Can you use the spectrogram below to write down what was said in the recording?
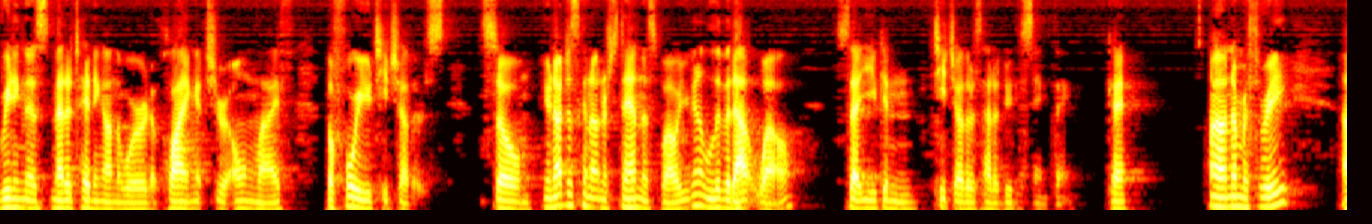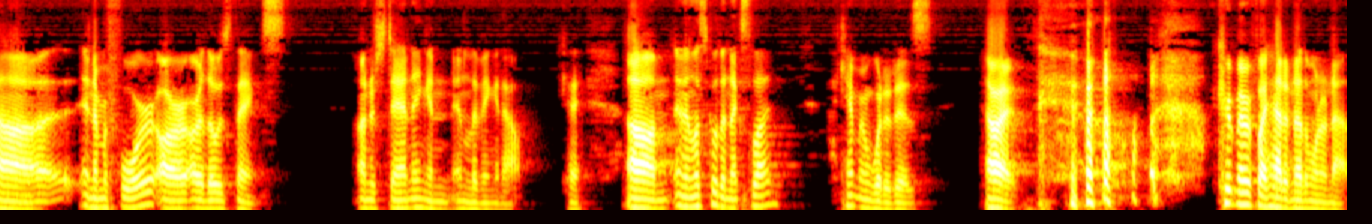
reading this, meditating on the Word, applying it to your own life before you teach others. So you're not just going to understand this well; you're going to live it out well, so that you can teach others how to do the same thing. Okay. Uh, number three uh, and number four are are those things understanding and, and living it out. Okay. Um, and then let's go to the next slide. I can't remember what it is. All right. Couldn't remember if I had another one or not.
